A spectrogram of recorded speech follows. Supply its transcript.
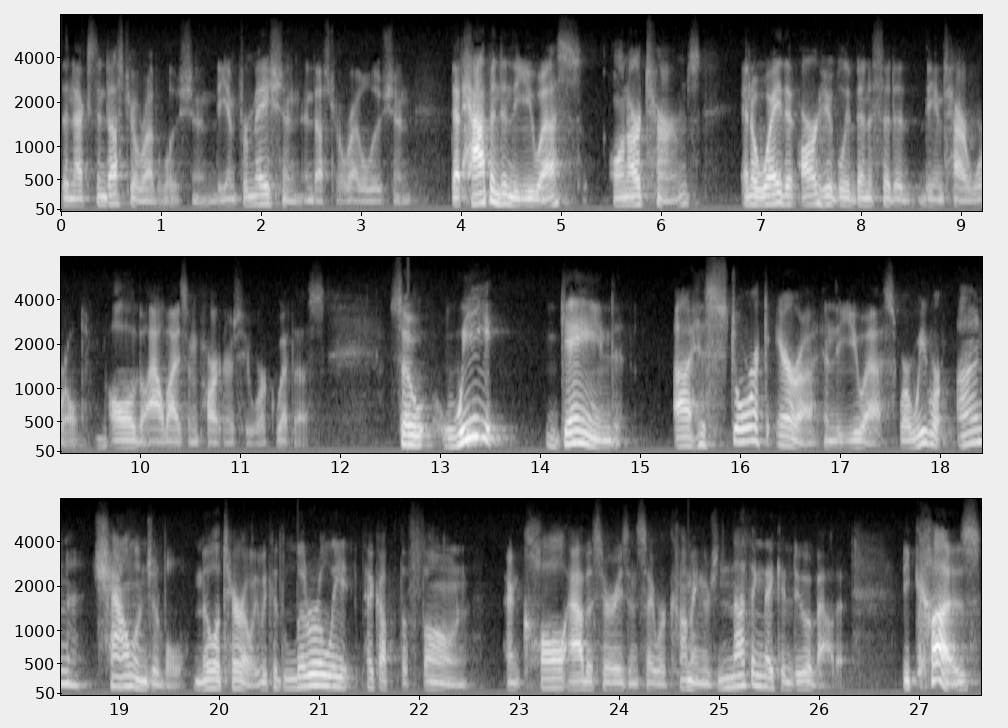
the next industrial revolution, the information industrial revolution, that happened in the US on our terms in a way that arguably benefited the entire world, all of the allies and partners who work with us. So we gained a historic era in the US where we were unchallengeable militarily. We could literally pick up the phone and call adversaries and say, We're coming. There's nothing they could do about it because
